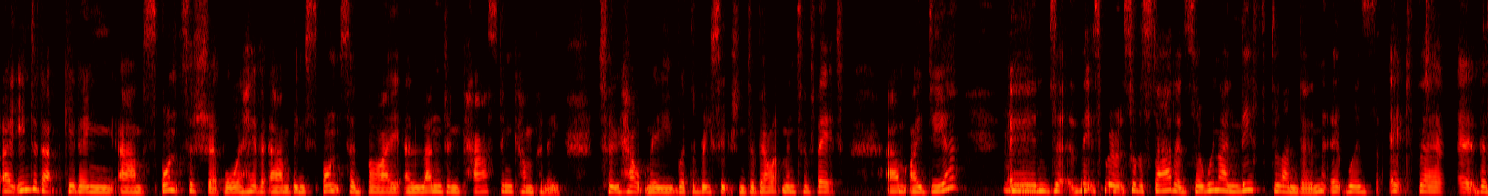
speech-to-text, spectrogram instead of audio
I ended up getting um, sponsorship or have um, been sponsored by a London casting company to help me with the research and development of that um, idea. Mm. And that's where it sort of started. So when I left London, it was at the the,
